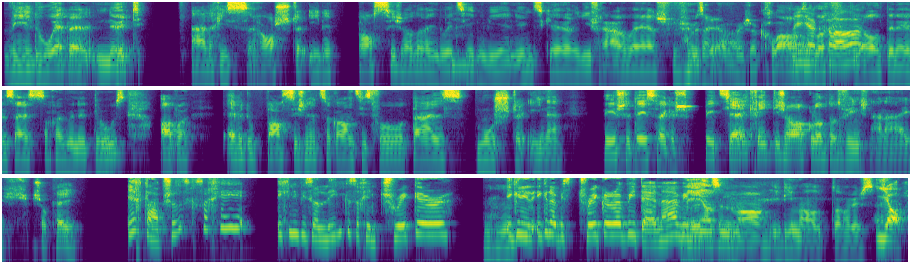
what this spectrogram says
weil du eben nicht eigentlich ins Raster reinpasst, oder? Wenn du jetzt mhm. irgendwie eine 90-jährige Frau wärst, würde man sagen, ja, ist ja klar, ist ja klar. die alten Elsässer kommen nicht raus. Aber eben, du passst nicht so ganz ins Vorurteilsmuster rein. Wirst du deswegen speziell kritisch angeschaut oder findest du, nein, nein, ist, ist okay? Ich glaube schon, dass ich so ein bisschen, irgendwie so linken, so ein Trigger, mhm. irgendwie, irgendetwas triggern bei denen. Mehr als ein Mann in deinem Alter, würdest du sagen? Ja.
